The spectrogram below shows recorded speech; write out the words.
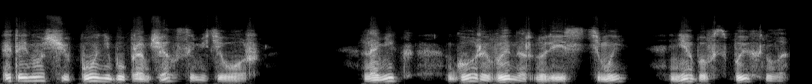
Этой ночью по небу промчался метеор. На миг горы вынырнули из тьмы, небо вспыхнуло,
